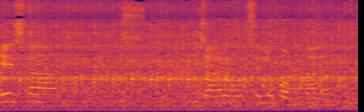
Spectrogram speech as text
ये इसका चारों ओर से लुक होने वाला है।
